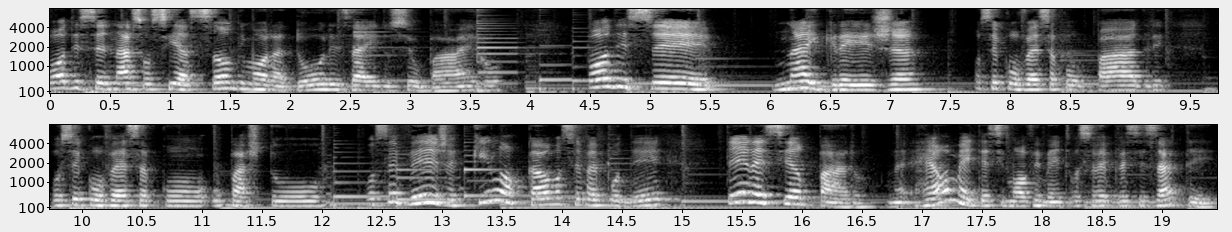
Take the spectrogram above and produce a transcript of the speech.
pode ser na associação de moradores aí do seu bairro, pode ser na igreja, você conversa com o padre, você conversa com o pastor, você veja que local você vai poder ter esse amparo, né? realmente esse movimento você vai precisar ter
